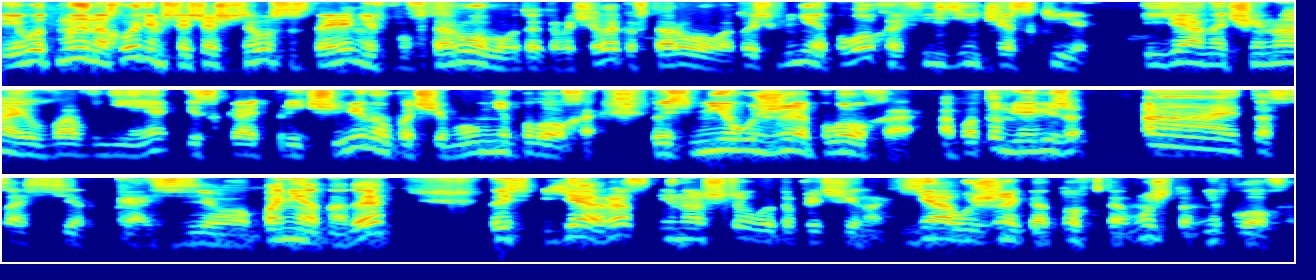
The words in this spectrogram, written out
И вот мы находимся чаще всего в состоянии второго вот этого человека, второго. То есть мне плохо физически, и я начинаю вовне искать причину, почему мне плохо. То есть мне уже плохо, а потом я вижу, а, это сосед козел. Понятно, да? То есть я раз и нашел эту причину. Я уже готов к тому, что мне плохо.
